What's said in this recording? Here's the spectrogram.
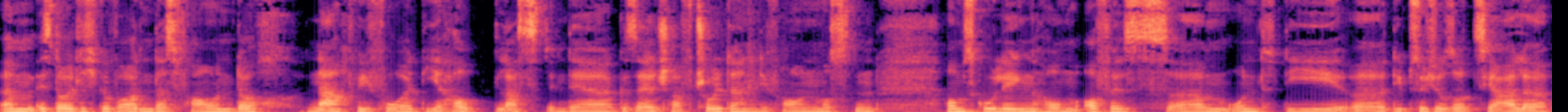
ähm, ist deutlich geworden, dass Frauen doch nach wie vor die Hauptlast in der Gesellschaft schultern. Die Frauen mussten Homeschooling, Homeoffice ähm, und die, äh, die psychosoziale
